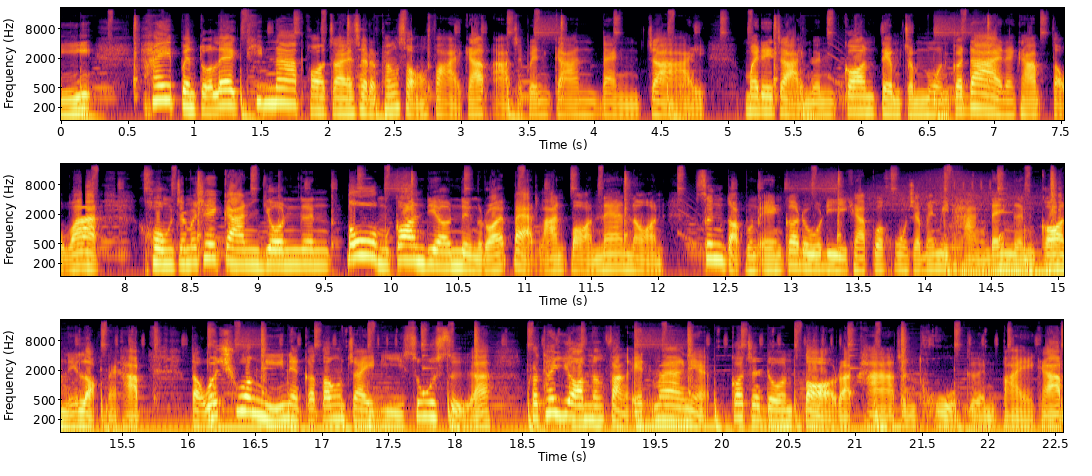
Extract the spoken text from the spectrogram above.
นี้ ให้เป็นตัวเลขที่น่าพอใจสำหรับทั้งสองฝ่ายครับ อาจจะเป็นการแบ่งจ่าย ไม่ได้จ่ายเงินก้อนเต็มจำนวนก็ได้นะครับ แต่ว่าคงจะไม่ใช่การโยนเงินตุ้มก้อนเดียว 108 ล้านปอนด์แน่นอน ซึ่งดอทมุนเองก็รู้ดีครับว่าคงจะไม่มีทางได้เงินก้อนนี้หรอกนะครับแต่ว่าช่วงนี้เนี่ยก็ต้องใจดีสู้เสือ เพราะถ้ายอมทางฝั่งเอ็ดมากเนี่ยก็จะโดนต่อราคาจนถูกเกินไปครับ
